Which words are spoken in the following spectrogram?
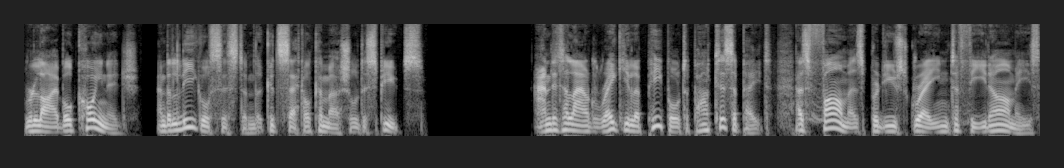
Reliable coinage and a legal system that could settle commercial disputes. And it allowed regular people to participate, as farmers produced grain to feed armies,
